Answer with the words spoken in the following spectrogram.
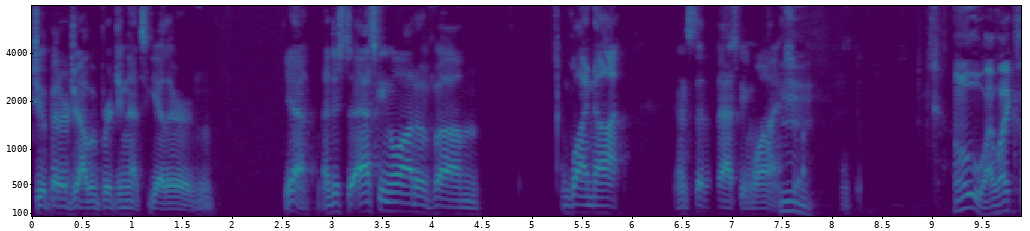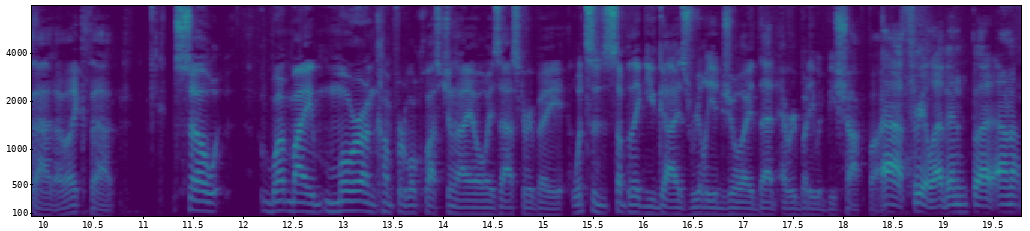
do a better job of bridging that together and yeah, and just asking a lot of um, why not instead of asking why. Mm. So Oh, I like that. I like that. So, what my more uncomfortable question I always ask everybody: What's something you guys really enjoyed that everybody would be shocked by? uh, three eleven, but I don't know.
